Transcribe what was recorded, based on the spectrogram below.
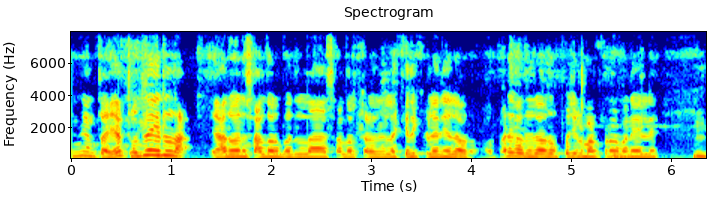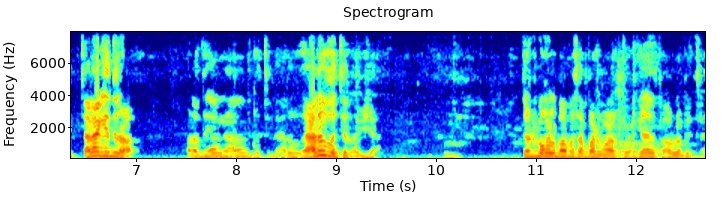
ಇನ್ನೆಂತ ಏನು ತೊಂದರೆ ಇರಲಿಲ್ಲ ಯಾರು ಏನು ಸಾಲದವ್ರು ಬರಲಿಲ್ಲ ಸಾಲದವ್ರು ಕಳೆದಿಲ್ಲ ಕಿರಿಕಿರಿ ಏನಿಲ್ಲ ಅವರು ಅವ್ರ ಪಡೆಗೆ ಅವ್ರು ಅವರು ಪೂಜೆಗಳು ಮಾಡ್ಕೊಡೋರು ಮನೆಯಲ್ಲಿ ಹ್ಮ್. ಚೆನ್ನಾಗಿದ್ರು ಅದೇನು ನನಗೆ ಗೊತ್ತಿಲ್ಲ ಯಾರು ಯಾರಿಗೂ ಗೊತ್ತಿಲ್ಲ ವಿಷಯ ಹ್ಮ್. ದೊಡ್ಡ ಮಗಳು ಪಾಪ ಸಪೋರ್ಟ್ ಮಾಡೋದು ದುಡ್ಡಿಗೆ ಪ್ರಾಬ್ಲಮ್ ಇತ್ತು.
